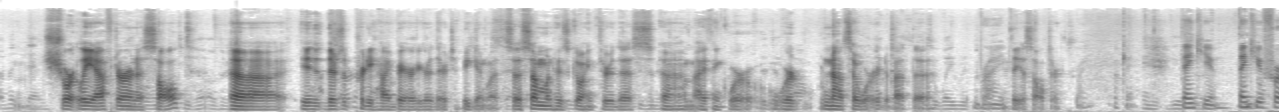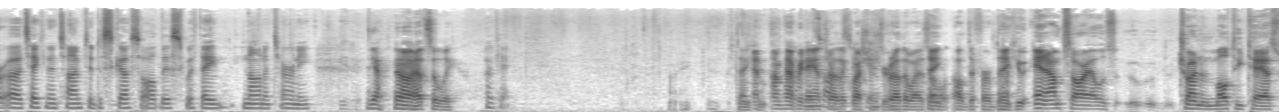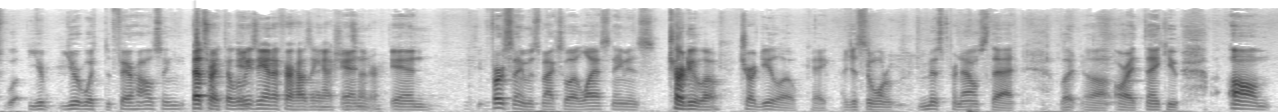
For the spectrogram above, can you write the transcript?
shortly after an assault. Uh, is, there's a pretty high barrier there to begin with. So, someone who's going through this, um, I think we're we're not so worried about the Right. the assaulter. Right. Okay. Thank you. Thank you for uh, taking the time to discuss all this with a non-attorney. Yeah, no, absolutely. Okay. Thank you. I'm, I'm happy to That's answer all other questions, but otherwise, Thank- I'll, I'll defer. Thank you. And I'm sorry, I was trying to multitask. You're you're with the Fair Housing. That's right, the And- Louisiana Fair Housing Action and, Center. And first name is Maxwell. Last name is Ciardullo. Chardillo. Okay, I just don't want to mispronounce that. But uh, all right, thank you. Um,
